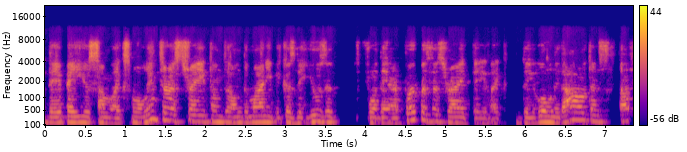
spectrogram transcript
they pay you some like small interest rate on the, on the money because they use it for their purposes, right? They like, they loan it out and stuff.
